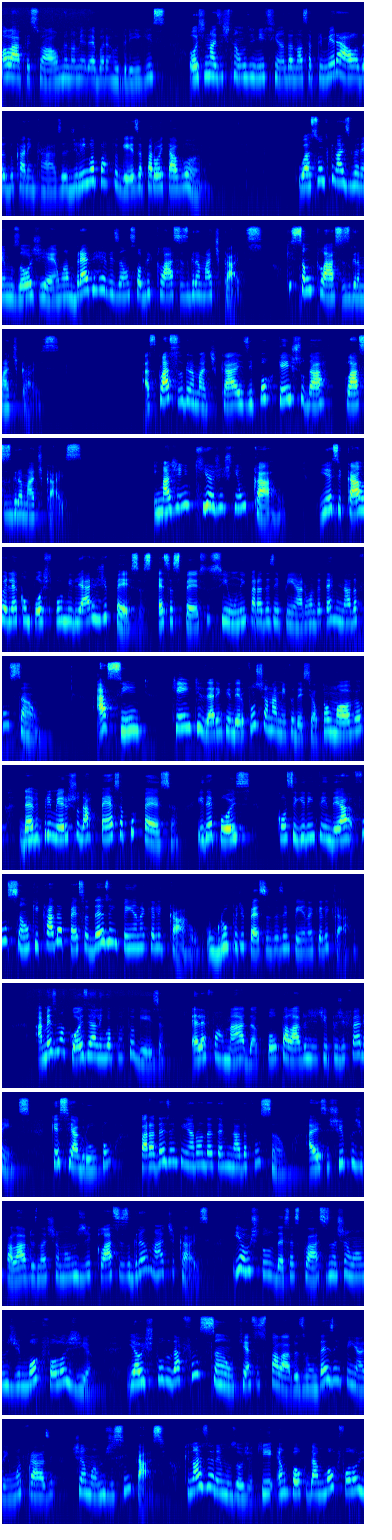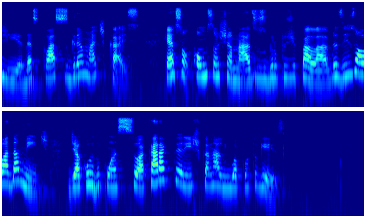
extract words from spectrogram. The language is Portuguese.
Olá pessoal, meu nome é Débora Rodrigues. Hoje nós estamos iniciando a nossa primeira aula do Educar em Casa de língua portuguesa para o oitavo ano. O assunto que nós veremos hoje é uma breve revisão sobre classes gramaticais. O que são classes gramaticais? As classes gramaticais e por que estudar classes gramaticais? Imagine que a gente tem um carro e esse carro ele é composto por milhares de peças. Essas peças se unem para desempenhar uma determinada função. Assim, quem quiser entender o funcionamento desse automóvel deve primeiro estudar peça por peça e depois conseguir entender a função que cada peça desempenha naquele carro, o grupo de peças desempenha naquele carro. A mesma coisa é a língua portuguesa. Ela é formada por palavras de tipos diferentes, que se agrupam para desempenhar uma determinada função. A esses tipos de palavras nós chamamos de classes gramaticais. E ao estudo dessas classes nós chamamos de morfologia e ao estudo da função que essas palavras vão desempenhar em uma frase, chamamos de sintaxe. O que nós veremos hoje aqui é um pouco da morfologia das classes gramaticais, que é como são chamados os grupos de palavras isoladamente, de acordo com a sua característica na língua portuguesa.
